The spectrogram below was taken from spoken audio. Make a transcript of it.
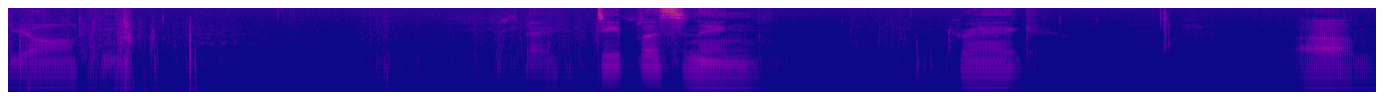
you all can say. Deep listening. Greg? Um,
